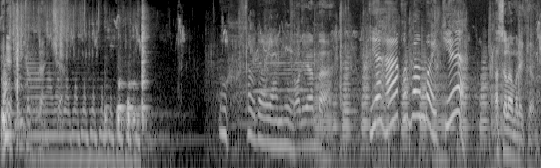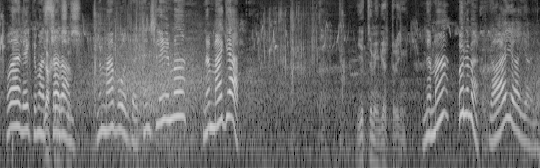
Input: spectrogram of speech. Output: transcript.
Eh, Uh, savdoyam yo'q. Soliyamba. Ya, ha, Qurbonboy, ke. Assalomu alaykum. Va alaykum assalom. Nima bo'ldi? Tinchlikmi? Nima gap? 7000 berib turing. Nima? Pulmi? Yo, yo, yo, yo.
